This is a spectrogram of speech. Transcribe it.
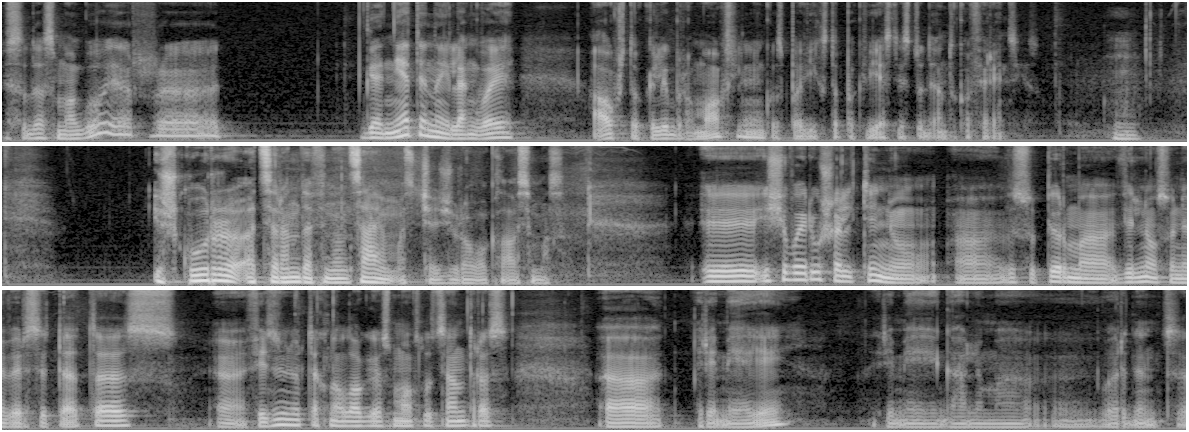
visada smagu ir e, ganėtinai lengvai aukšto kalibro mokslininkus pavyksta pakviesti į studentų konferencijas. Hmm. Iš kur atsiranda finansavimas, čia žiūrovo klausimas? E, iš įvairių šaltinių. Visų pirma, Vilniaus universitetas, e, fizinių ir technologijos mokslų centras, rėmėjai. Rėmėjai galima vardinti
